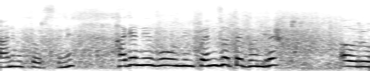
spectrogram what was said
ನಾನು ನಿಮಗೆ ತೋರಿಸ್ತೀನಿ. ಹಾಗೆ ನೀವು ನಿಮ್ಮ ಫ್ರೆಂಡ್ಸ್ ಜೊತೆಗೆ ಬಂದರೆ ಅವರು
